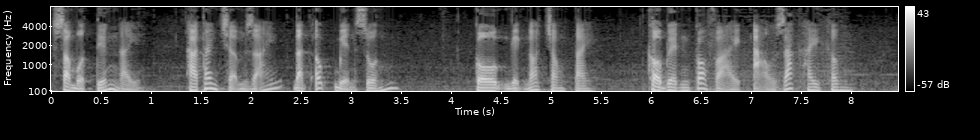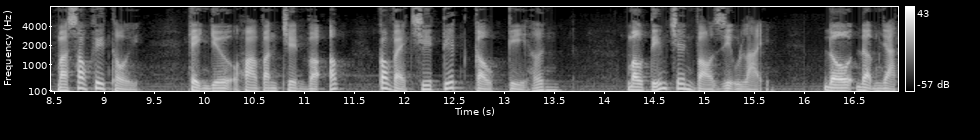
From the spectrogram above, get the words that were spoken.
Sau một tiếng này, Hà Thanh chậm rãi đặt ốc biển xuống. Cô nghịch nó trong tay, Khẩu biển có phải ảo giác hay không? Mà sau khi thổi, Hình như hoa văn trên vỏ ốc Có vẻ chi tiết cầu kỳ hơn. Màu tím trên vỏ dịu lại, Độ đậm nhạt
